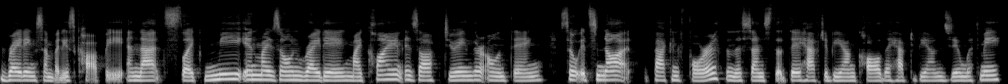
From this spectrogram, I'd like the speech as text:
writing somebody's copy. And that's like me in my zone writing. My client is off doing their own thing. So it's not back and forth in the sense that they have to be on call. They have to be on Zoom with me.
